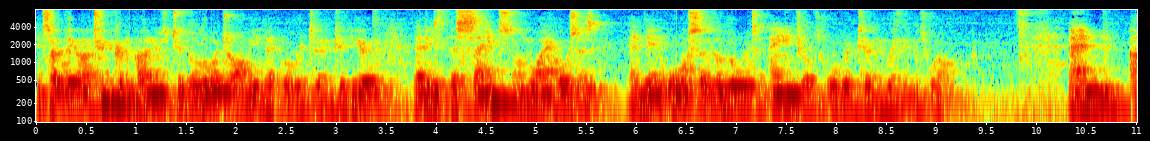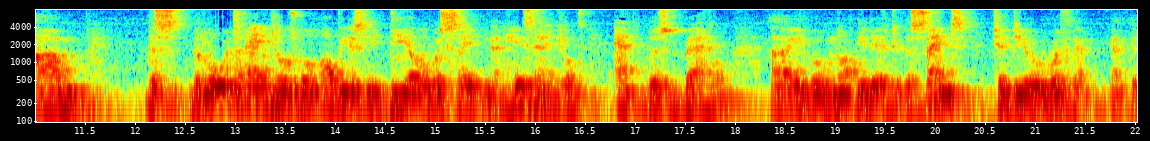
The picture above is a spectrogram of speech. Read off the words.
And so there are two components to the Lord's army that will return to the earth that is, the saints on white horses, and then also the Lord's angels will return with him as well. And um, this, the Lord's angels will obviously deal with Satan and his angels at this battle. Uh, it will not be left to the saints to deal with them at, the,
